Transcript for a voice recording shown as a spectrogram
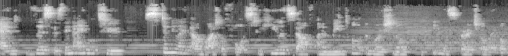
And this is then able to stimulate our vital force to heal itself on a mental, emotional, and even spiritual level.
